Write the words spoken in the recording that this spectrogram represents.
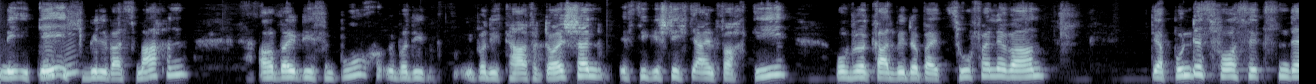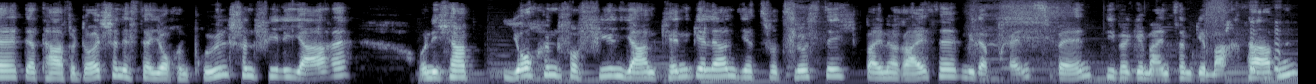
Idee, mhm. ich will was machen. Aber bei diesem Buch über die, über die Tafel Deutschland ist die Geschichte einfach die, wo wir gerade wieder bei Zufälle waren. Der Bundesvorsitzende der Tafel Deutschland ist der Jochen Brühl schon viele Jahre. Und ich habe Jochen vor vielen Jahren kennengelernt. Jetzt wird's lustig bei einer Reise mit der Prenz Band, die wir gemeinsam gemacht haben.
